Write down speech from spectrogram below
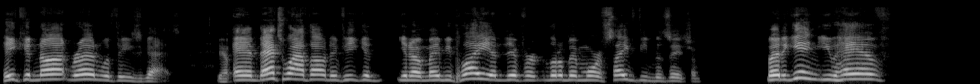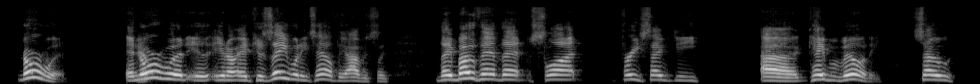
He could not run with these guys. Yep. And that's why I thought if he could, you know, maybe play a different, little bit more safety position, but again, you have Norwood. And yep. Norwood is, you know, and Kazee when he's healthy, obviously, they both have that slot free safety uh, capability. So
